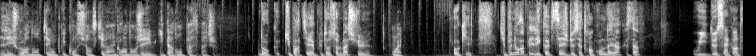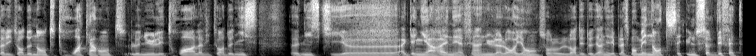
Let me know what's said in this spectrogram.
les joueurs nantais ont pris conscience qu'il y avait un grand danger. Ils perdront pas ce match. Donc tu partirais plutôt sur le match nul? Ouais. Ok. Tu peux nous rappeler les codes sèches de cette rencontre d'ailleurs, Christophe? Oui, 2,50 la victoire de Nantes, 3,40 le nul et 3 la victoire de Nice. Euh, nice qui euh, a gagné à Rennes et a fait un nul à Lorient sur, lors des deux derniers déplacements. Mais Nantes, c'est une seule défaite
